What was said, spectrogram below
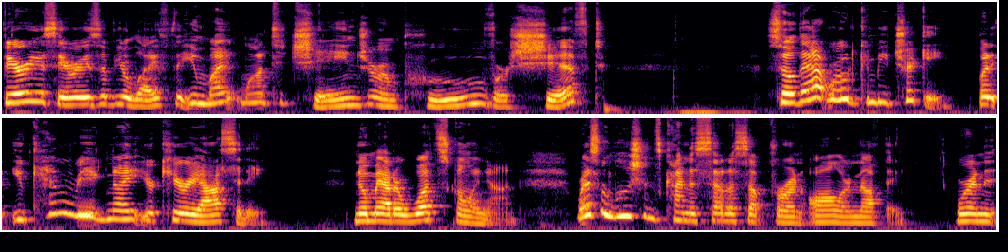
various areas of your life that you might want to change or improve or shift. So that road can be tricky, but you can reignite your curiosity no matter what's going on. Resolutions kind of set us up for an all or nothing, where an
